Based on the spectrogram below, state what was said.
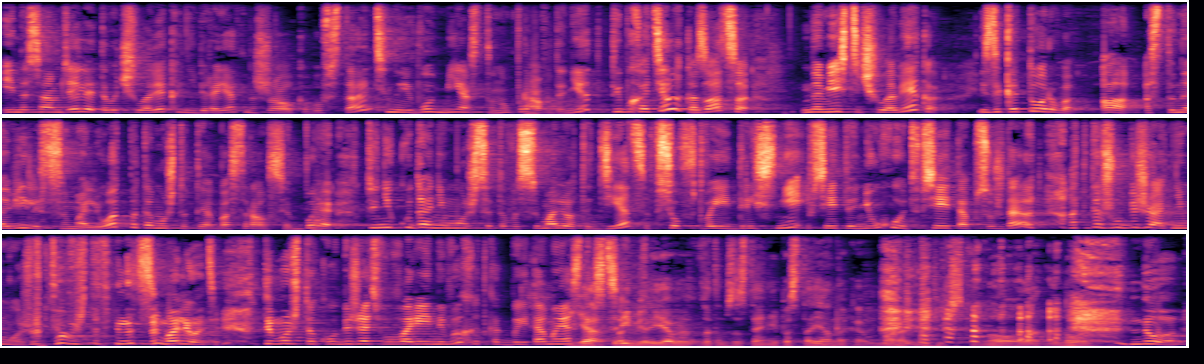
И на самом деле этого человека невероятно жалко. Вы встаньте на его место, ну правда, нет? Ты бы хотел оказаться на месте человека, из-за которого, а, остановили самолет, потому что ты обосрался, б, ты никуда не можешь с этого самолета деться, все в твоей дресне, все это нюхают, все это обсуждают, а ты даже убежать не можешь, потому что ты на самолете. Ты можешь только убежать в аварийный выход, как бы, и там и остаться. Стример, я в этом состоянии постоянно, как морально-этическом, но ладно, ну, Но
